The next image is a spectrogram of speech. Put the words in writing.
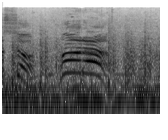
Mosso! Ora!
